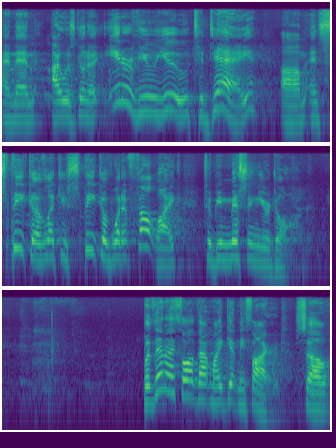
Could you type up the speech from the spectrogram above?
And then I was going to interview you today um, and speak of, let you speak of what it felt like to be missing your dog. But then I thought that might get me fired. So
